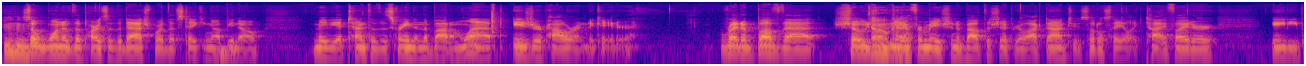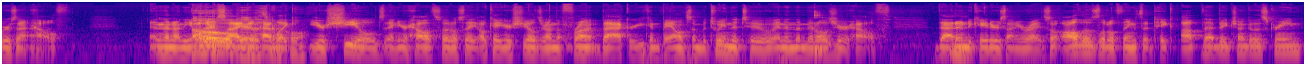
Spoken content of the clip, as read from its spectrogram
Mm-hmm. So one of the parts of the dashboard that's taking up, you know, maybe a tenth of the screen in the bottom left is your power indicator. Right above that shows you the information about the ship you're locked onto. So it'll say like TIE fighter, eighty percent health. And then on the other Oh, side, okay, you'll that's have like cool. your shields and your health. So it'll say, okay, your shields are on the front, back, or you can balance them between the two, and in the middle is your health. That Hmm. indicator is on your right. So all those little things that take up that big chunk of the screen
